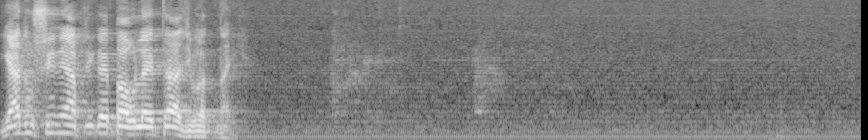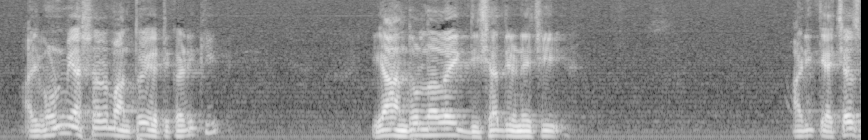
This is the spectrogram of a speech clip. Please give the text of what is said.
या दृष्टीने आपली काही पावलं आहेत तर अजिबात नाही. आणि म्हणून मी असं मानतो या ठिकाणी की या आंदोलनाला एक दिशा देण्याची आणि त्याच्याच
